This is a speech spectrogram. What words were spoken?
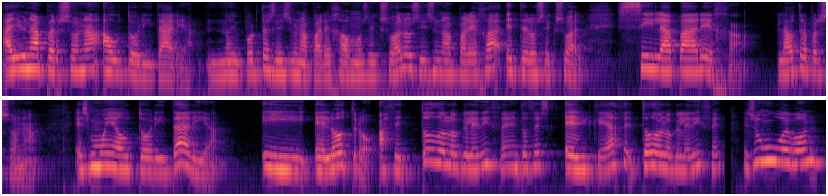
hay una persona autoritaria. No importa si es una pareja homosexual o si es una pareja heterosexual. Si la pareja, la otra persona, es muy autoritaria y el otro hace todo lo que le dice, entonces el que hace todo lo que le dice es un huevón.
